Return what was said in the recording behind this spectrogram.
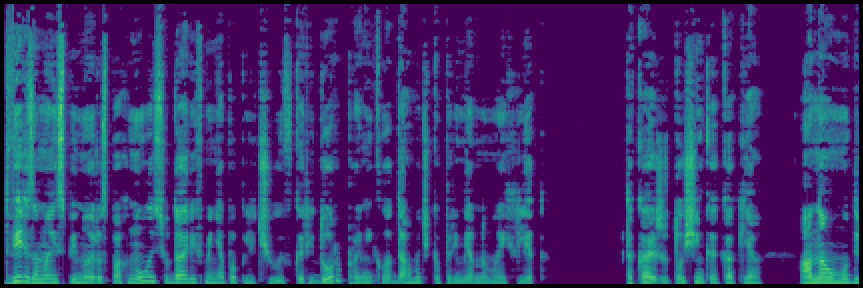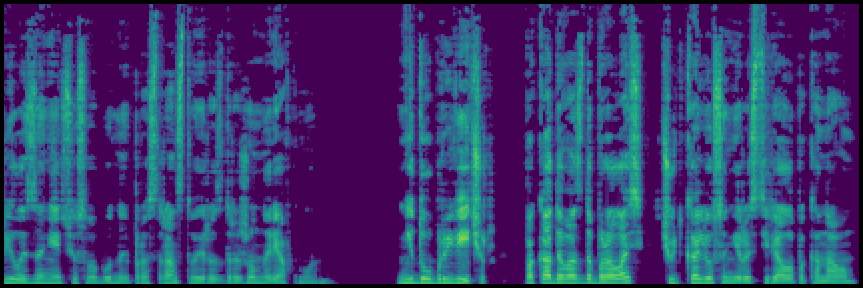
Дверь за моей спиной распахнулась, ударив меня по плечу, и в коридор проникла дамочка примерно моих лет. Такая же тощенькая, как я, она умудрилась занять все свободное пространство и раздраженно рявкнула. «Недобрый вечер! Пока до вас добралась, чуть колеса не растеряла по канавам.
